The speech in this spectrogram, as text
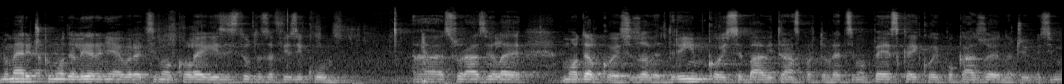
numeričko modeliranje, evo recimo kolege iz Instituta za fiziku su razvile model koji se zove DREAM, koji se bavi transportom recimo peska i koji pokazuje, znači, mislim,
